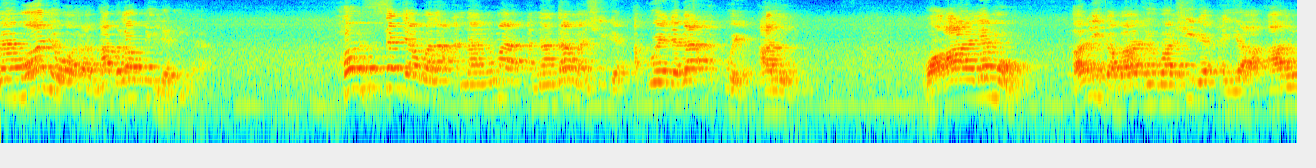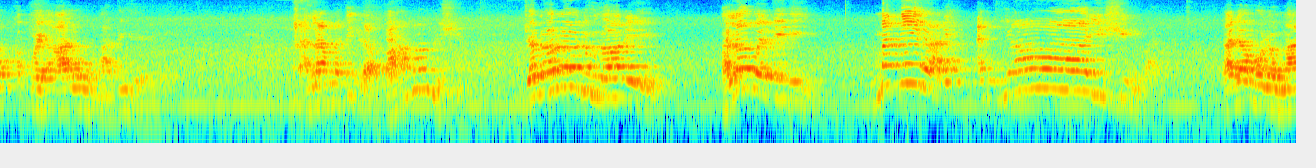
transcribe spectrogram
မန်ဝါဒဝါငါဘယ်လောက်သိလဲဒီလားဟောစัจ java လာအနန္တမအနန္တမရှိတဲ့အ ကွယ်တကအကွယ်အလုံးဝါအာလမဟာဒီကဘာဂျိုဘာရှိတဲ့အရာအလုံးအကွယ်အလုံးငါသိတယ်အလားမသိတာဘာမှမရှိဘူးကျွန်တော်တို့လူသားတွေဘလောက်ပဲတည်တည်မသိတာတွေအများကြီးရှိနေပါတယ်။ဒါကြောင့်မို့လို့ငါ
